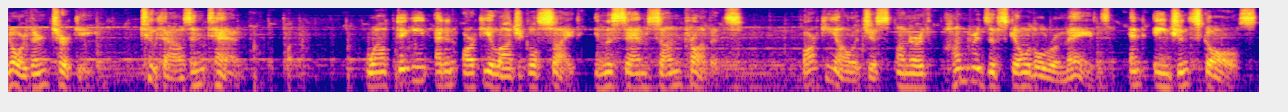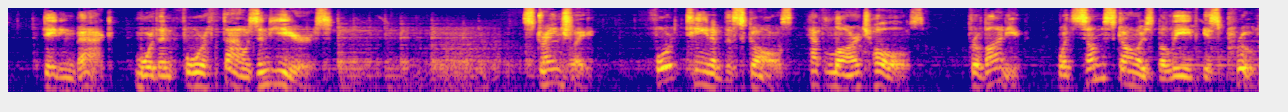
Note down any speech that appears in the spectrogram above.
Northern Turkey, 2010. While digging at an archaeological site in the Samsun province, archaeologists unearthed hundreds of skeletal remains and ancient skulls dating back more than 4,000 years. Strangely, 14 of the skulls have large holes, providing what some scholars believe is proof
